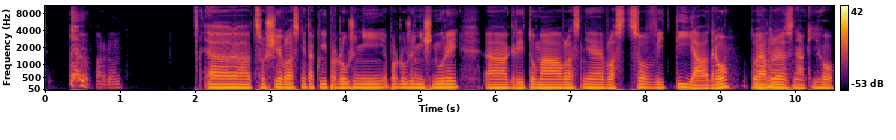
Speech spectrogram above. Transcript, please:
pardon. Uh, což je vlastně takový prodloužení, prodloužení šňůry, uh, kdy to má vlastně vlastcovitý jádro. To Mhm. jádro je z nějakého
